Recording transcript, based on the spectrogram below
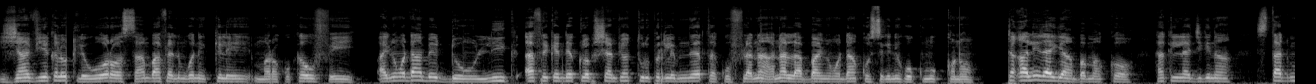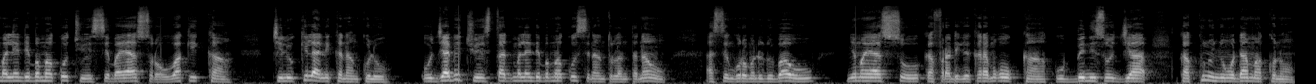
janvier kalo tile wɔɔrɔ saan b'a fila ni kɔni kelen marɔkokaw fe yen a ɲɔgɔndan bɛ don ligue africain de club champion tour préliminaire ta ko filanan a n'a laban ɲɔgɔndan ko seginni hokumu kɔnɔ tagali la yan bamakɔ hakilina jiginna stade malien de bamako tun ye sebaya sɔrɔ waki kan cilukila ni kanankolo o jaabi tun ye stade malien de bamako senantolantanaw a senkɔrɔmadodobaw ɲɛmayaso ka faradege karamɔgɔw kan k'u bɛɛ nisɔndiya ka kunu ɲɔgɔndan ma kɔnɔ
